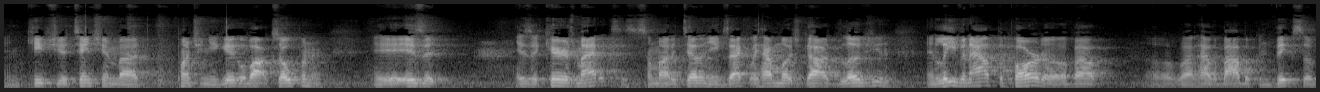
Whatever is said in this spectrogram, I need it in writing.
and keeps your attention by punching your giggle box open? Or is it is it charismatics? Is it somebody telling you exactly how much God loves you and, and leaving out the part about uh, about how the Bible convicts of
